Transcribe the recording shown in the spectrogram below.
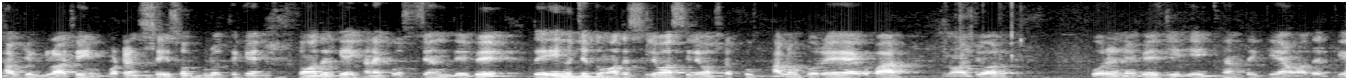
সাবজেক্টগুলো আছে ইম্পর্টেন্ট সেই সবগুলো থেকে তোমাদেরকে এখানে কোশ্চেন দেবে। তো এই হচ্ছে তোমাদের সিলেবাস সিলেবাসটা খুব ভালো করে একবার নজর করে নেবে যে এইখান থেকে আমাদেরকে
